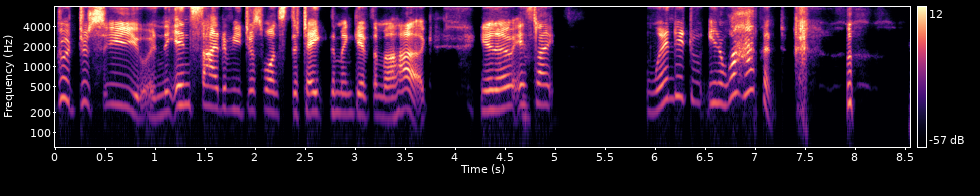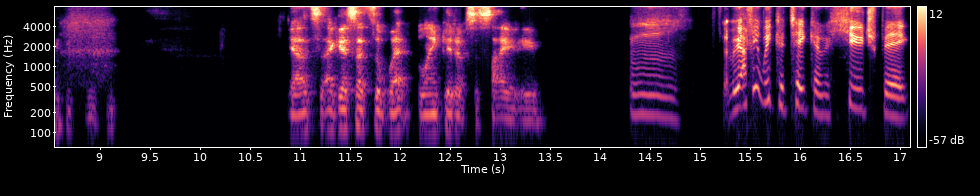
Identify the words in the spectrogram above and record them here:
good to see you. And the inside of you just wants to take them and give them a hug. You know, it's like, when did, you know, what happened? yeah, that's, I guess that's the wet blanket of society. Mm, I think we could take a huge big,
